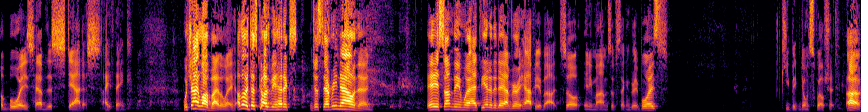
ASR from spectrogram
of boys have this status, I think. Which I love, by the way. Although it does cause me headaches just every now and then it is something where at the end of the day I'm very happy about. So, any moms of second grade boys, keep it, don't squelch it. Uh,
